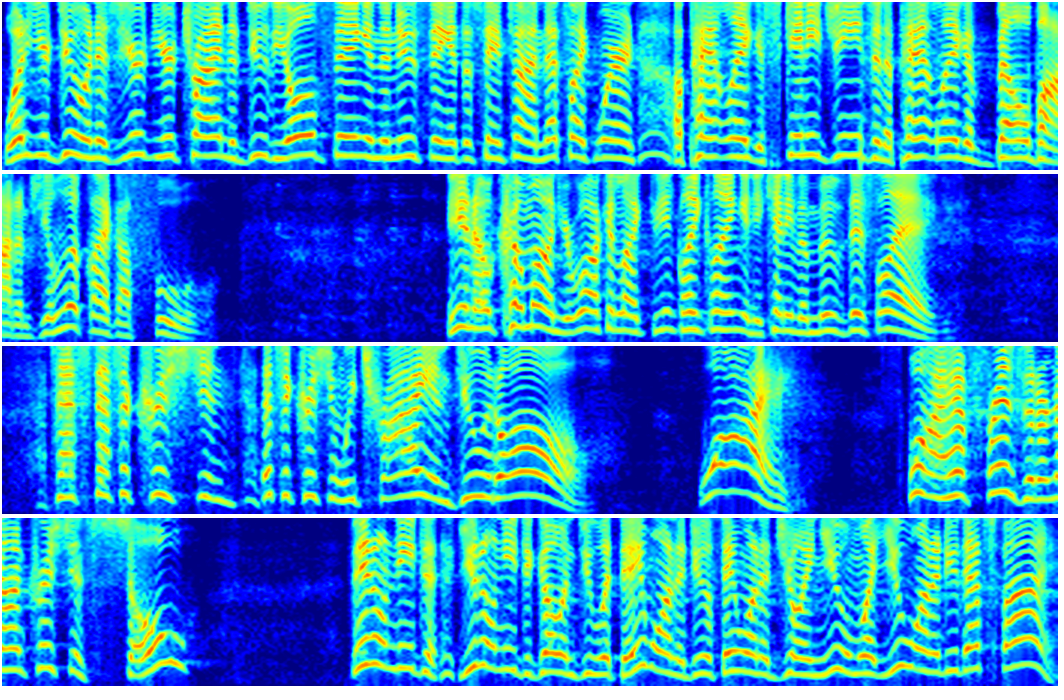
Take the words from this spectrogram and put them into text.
what you're doing is you're, you're trying to do the old thing and the new thing at the same time. That's like wearing a pant leg of skinny jeans and a pant leg of bell bottoms. You look like a fool. You know, come on, you're walking like cling, cling, cling, and you can't even move this leg. That's, that's a Christian. That's a Christian. We try and do it all. Why? Well, I have friends that are non Christians. So? They don't need to, you don't need to go and do what they want to do. If they want to join you and what you want to do, that's fine.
